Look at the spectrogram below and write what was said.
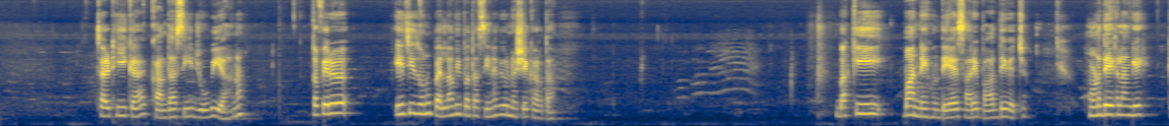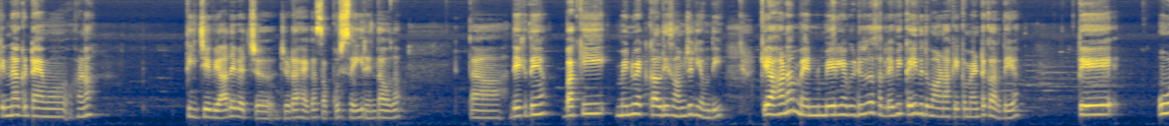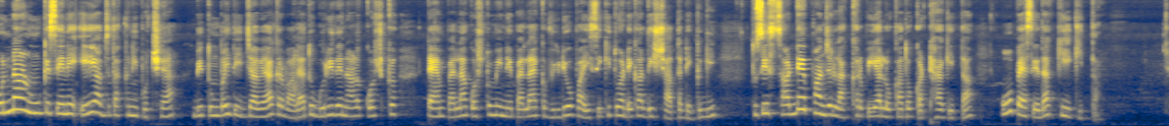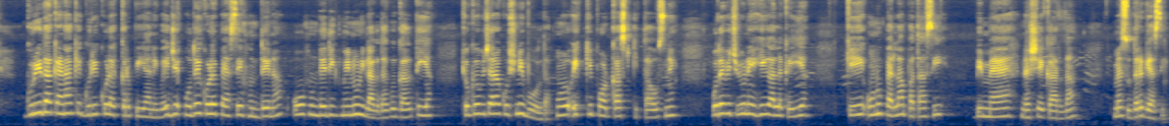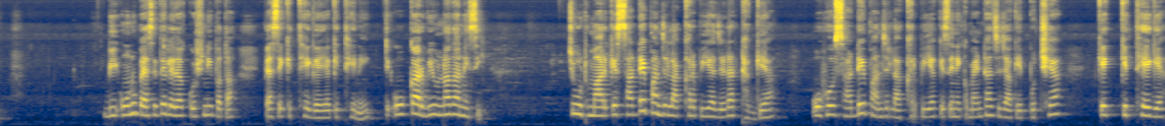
ਚਲ ਠੀਕ ਹੈ, ਖਾਂਦਾ ਸੀ, ਜੋ ਵੀ ਆ, ਹਨਾ? ਤਾਂ ਫਿਰ ਇਹ ਚੀਜ਼ ਉਹਨੂੰ ਪਹਿਲਾਂ ਵੀ ਪਤਾ ਸੀ ਨਾ ਵੀ ਉਹ ਨਸ਼ੇ ਕਰਦਾ। ਬਾਕੀ ਬਹਾਨੇ ਹੁੰਦੇ ਆ ਇਹ ਸਾਰੇ ਬਾਅਦ ਦੇ ਵਿੱਚ। ਹੁਣ ਦੇਖ ਲਾਂਗੇ ਕਿੰਨਾ ਕੁ ਟਾਈਮ ਹਨਾ? ਤੀਜੇ ਵਿਆਹ ਦੇ ਵਿੱਚ ਜਿਹੜਾ ਹੈਗਾ ਸਭ ਕੁਝ ਸਹੀ ਰਹਿੰਦਾ ਉਹਦਾ। ਤਾਂ ਦੇਖਦੇ ਆ ਬਾਕੀ ਮੈਨੂੰ ਇੱਕ ਗੱਲ ਦੀ ਸਮਝ ਨਹੀਂ ਆਉਂਦੀ ਕਿ ਆਹ ਨਾ ਮੈਨੂੰ, ਮੇਰੀਆਂ ਵੀਡੀਓਜ਼ ਦੇ ਥੱਲੇ ਵੀ ਕਈ ਵਿਦਵਾਨ ਆ ਕੇ ਕਮੈਂਟ ਕਰਦੇ ਆ ਤੇ ਉਹਨਾਂ ਨੂੰ ਕਿਸੇ ਨੇ ਇਹ ਅੱਜ ਤੱਕ ਨਹੀਂ ਪੁੱਛਿਆ ਵੀ ਤੂੰ ਬਈ ਤੀਜਾ ਵਿਆਹ ਕਰਵਾ ਲਿਆ, ਤੂੰ ਗੁਰੀ ਦੇ ਨਾਲ ਕੁਛ ਕੁ ਟਾਈਮ ਪਹਿਲਾਂ, ਕੁਛ ਕੁ ਮਹੀਨੇ ਪਹਿਲਾਂ ਇੱਕ ਵੀਡੀਓ ਪਾਈ ਸੀ ਕਿ ਤੁਹਾਡੇ ਘਰ ਦੀ ਛੱਤ ਡਿੱਗ ਗਈ। ਤੁਸੀਂ 5.5 ਲੱਖ ਰੁਪਈਆ ਲੋਕਾਂ ਤੋਂ ਇਕੱਠਾ ਕੀਤਾ, ਉਹ ਪੈਸੇ ਦਾ ਕੀ ਕੀਤਾ? ਗੁਰੀ ਦਾ ਕਹਿਣਾ ਕਿ ਗੁਰੀ ਕੋਲ 1 ਰੁਪਿਆ ਨਹੀਂ ਬਈ, ਜੇ ਉਹਦੇ ਕੋਲੇ ਪੈਸੇ ਹੁੰਦੇ ਨਾ, ਉਹ ਮੁੰਡੇ ਦੀ ਮੈਨੂੰ ਨਹੀਂ ਲੱਗਦਾ ਕੋਈ ਗਲਤੀ ਆ, ਕਿਉਂਕਿ ਉਹ ਵਿਚਾਰਾ ਕੁਝ ਨਹੀਂ ਬੋਲਦਾ। ਉਹ ਇੱਕ ਹੀ ਪੋਡਕਾਸਟ ਕੀਤਾ ਉਸਨੇ, ਉਹਦੇ ਵਿੱਚ ਵੀ ਉਹਨੇ ਇਹੀ ਗੱਲ ਕਹੀ ਆ ਕਿ ਉਹਨੂੰ ਪਹਿਲਾਂ ਪਤਾ ਸੀ ਵੀ ਮੈਂ ਨਸ਼ੇ ਕਰਦਾ, ਮੈਂ ਸੁਧਰ ਗਿਆ ਸੀ। ਵੀ ਉਹਨੂੰ ਪੈਸੇ ਧੇਲੇ ਦਾ ਕੁਝ ਨਹੀਂ ਪਤਾ, ਪੈਸੇ ਕਿੱਥੇ ਗਏ ਆ, ਕਿੱਥੇ ਨਹੀਂ, ਤੇ ਉਹ ਘਰ ਵੀ ਉਹਨਾਂ ਦਾ ਨਹੀਂ ਸੀ। ਝੂਠ ਮਾਰ ਕੇ 5.5 ਲੱਖ ਰੁਪਈਆ ਜਿਹੜਾ ਠੱਗਿਆ, ਉਹ 5.5 ਲੱਖ ਰੁਪਈਆ ਕਿਸੇ ਨੇ ਕਮੈਂਟਾਂ 'ਚ ਜਾ ਕੇ ਪੁੱਛਿਆ ਕਿ ਕਿੱਥੇ ਗਿਆ?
